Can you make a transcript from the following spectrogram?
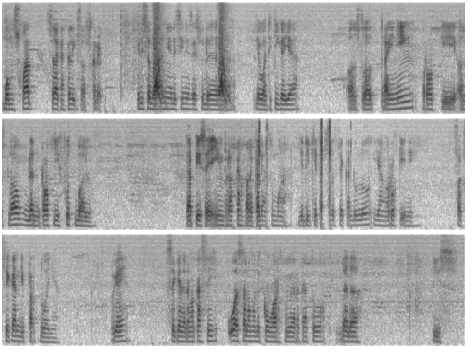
Bomb Squad, silahkan klik subscribe. Jadi sebenarnya di sini saya sudah lewati tiga ya. Onslaught Training, Rocky Onslaught, dan Rocky Football. Tapi saya ingin beratkan pada kalian semua. Jadi kita selesaikan dulu yang Rocky ini. Saksikan di part 2-nya. Oke. Sekian terima kasih. Wassalamualaikum warahmatullahi wabarakatuh. Dadah. Peace.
